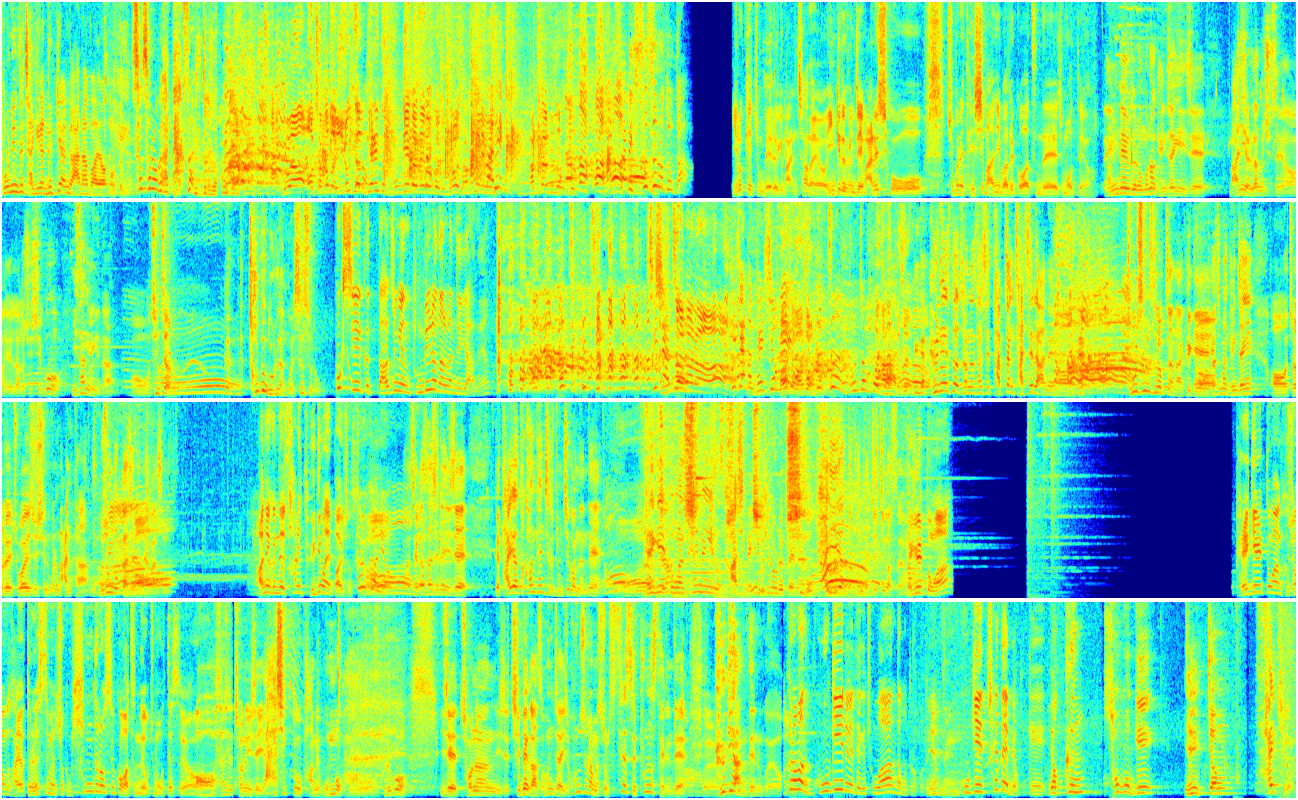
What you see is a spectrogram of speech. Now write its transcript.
본인도 자기가 느끼한 거 아나 봐요. 어떤 거요? 스스로가 닭살이 돋아. 뭐야? 어 잠깐만 이렇게 하면 캐릭터 붕괴가 되는 거지. 뭐야 닭살이 닭살이. 닭살도 돋았어. 닭살이 스스로 돋아. 이렇게 좀 매력이 많잖아요. 인기도 굉장히 많으시고 주변에 대시 많이 받을 것 같은데 좀 어때요? 네, 임배우 그름으로 굉장히 이제 많이 연락을 주세요. 연락을 주시고 이상형이다. 어 진짜로. 그러니까 저도 놀란 거예요 스스로. 혹시 그 나중엔 돈 빌려달라는 얘기 안 해요? 그치? 진짜 많아. 시작은 대신데 맞아, 맞아. 끝은 돈좀 꿔줘. 그러니까 그래서 저는 사실 답장 자체를 안 해요. 조심스럽잖아 그게. 하지만 굉장히 어, 저를 좋아해 주시는 분은 많다. 뭐그 정도까지는 내가 말씀. 아니 근데 살이 되게 많이 빠지셨어요. 그러니까요. 제가 사실은 이제 그 다이어트 컨텐츠를 좀 찍었는데 100일 동안 세 명이서 45kg를 빼는 다이어트 컨텐츠 찍었어요. 100일 동안 100일 동안 그 정도 다이어트를 했으면 조금 힘들었을 것 같은데 좀 어땠어요? 어, 사실 저는 이제 야식도 밤에 못 먹고 그리고 이제 저는 이제 집에 가서 혼자 이제 혼술하면서 좀 스트레스를 푸는 스타일인데 네. 그게 안 되는 거예요. 그러면 고기를 되게 좋아한다고 들었거든요. 네. 고기 최대 몇 개, 몇 근? 소고기 1.8kg.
